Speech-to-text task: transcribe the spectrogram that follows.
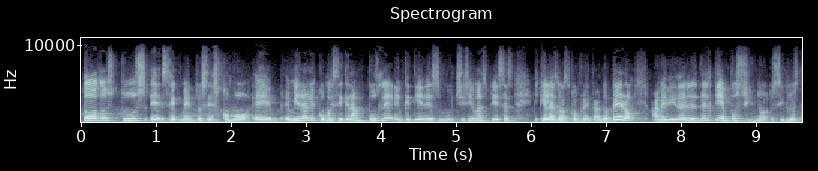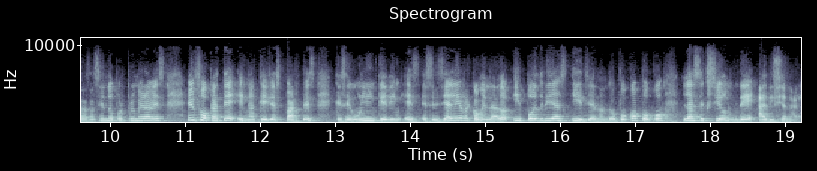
todos tus eh, segmentos. Es como, eh, mírale como ese gran puzzle en que tienes muchísimas piezas y que las vas concretando. Pero a medida del tiempo, si, no, si lo estás haciendo por primera vez, enfócate en aquellas partes que según LinkedIn es esencial y recomendado y podrías ir llenando poco a poco la sección de adicional.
